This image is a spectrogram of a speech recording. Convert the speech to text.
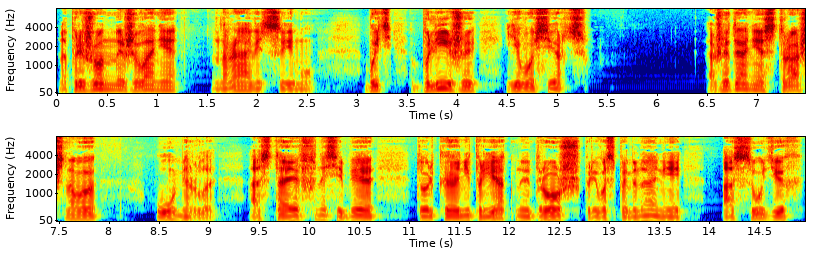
напряженное желание нравиться ему, быть ближе его сердцу. Ожидание страшного умерло, оставив на себе только неприятную дрожь при воспоминании о судьях,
